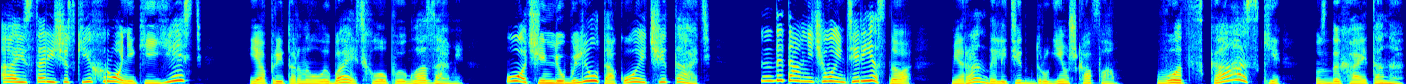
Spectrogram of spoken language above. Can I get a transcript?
а исторические хроники есть? Я приторно улыбаясь, хлопаю глазами. Очень люблю такое читать. Да там ничего интересного. Миранда летит к другим шкафам. Вот сказки, вздыхает она,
